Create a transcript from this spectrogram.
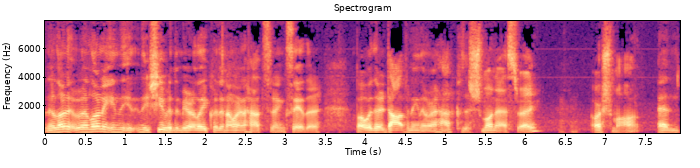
when they're learning. When they're learning in the, in the yeshiva in the Mir Lake, where they're not wearing a hat during seder, but when they're davening, they wear a hat because it's shmones, right? Mm-hmm. Or shma. And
